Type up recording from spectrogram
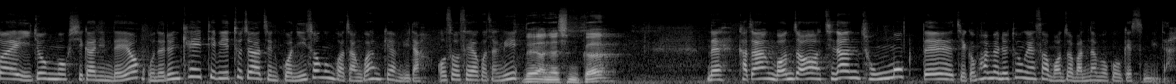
최고가의 이종목 시간인데요. 오늘은 KTB 투자증권 이성훈 과장과 함께합니다. 어서 오세요, 과장님. 네, 안녕하십니까? 네, 가장 먼저 지난 종목들 지금 화면을 통해서 먼저 만나보고 오겠습니다.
